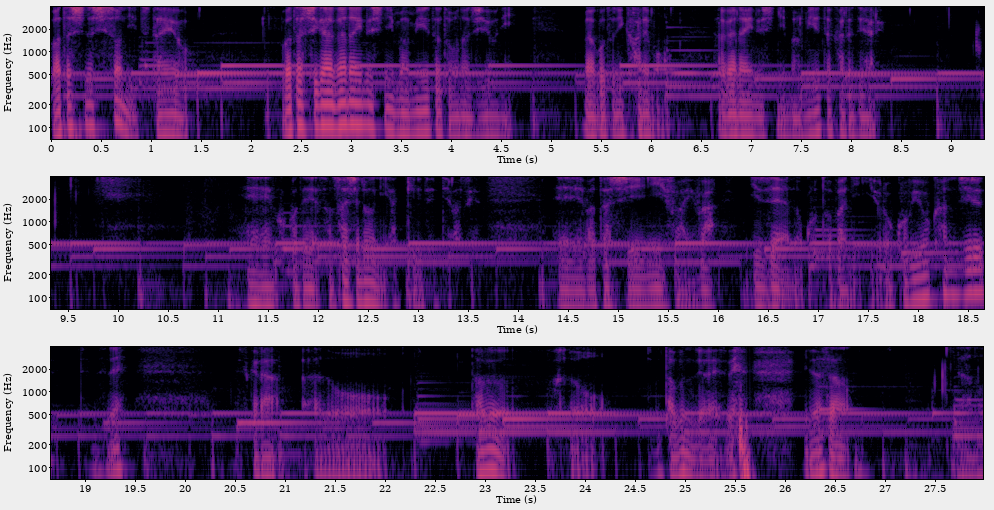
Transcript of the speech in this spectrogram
私の子孫に伝えよう。私が贖い主にまみえたと同じように誠に彼も贖い主にまみえたからである。えー、ここでその最初の方にはっきりと言っていますが、えー、私ニーファイはイザヤの言葉に喜びを感じるって言うんですね。ですからあの多分皆さんあの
